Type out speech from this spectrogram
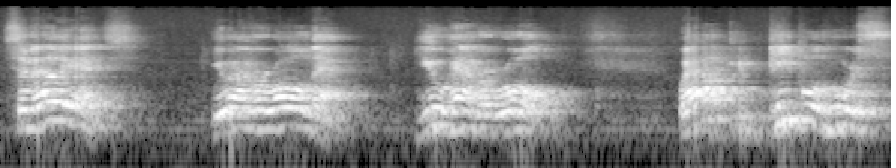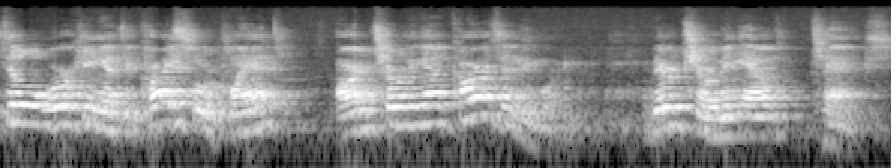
Civilians, you have a role now. You have a role. Well, people who are still working at the Chrysler plant aren't turning out cars anymore. They're turning out tanks.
